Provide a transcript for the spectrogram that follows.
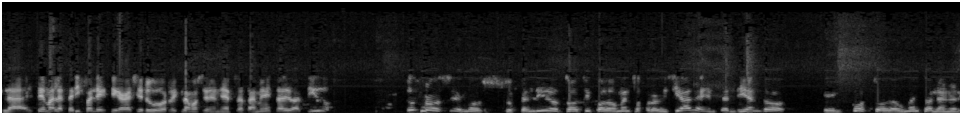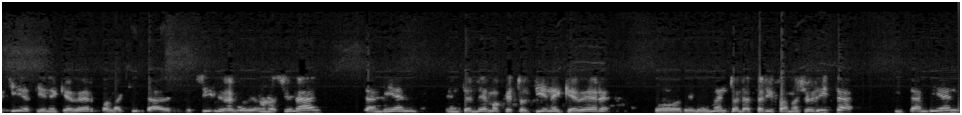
la, el tema de la tarifa eléctrica, que ayer hubo reclamos en ENERSA, ¿también está debatido? Nosotros hemos suspendido todo tipo de aumentos provinciales, entendiendo que el costo de aumento de la energía tiene que ver con la quita de subsidios del gobierno nacional. También entendemos que esto tiene que ver por el aumento de la tarifa mayorista y también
